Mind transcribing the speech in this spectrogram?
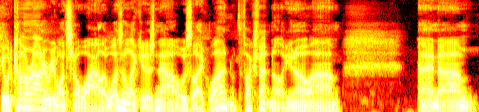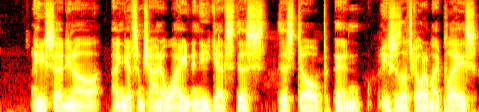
it would come around every once in a while. It wasn't like it is now. It was like, what? What the fuck's fentanyl? You know. Um, and um, he said, you know, I can get some China White, and he gets this this dope, and he says, let's go to my place.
